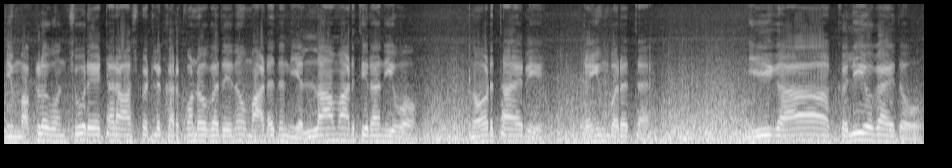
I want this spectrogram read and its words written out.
ನಿಮ್ಮ ಮಕ್ಳಿಗೆ ಒಂಚೂರು ಏಟಾರ ಹಾಸ್ಪಿಟ್ಲಿಗೆ ಕರ್ಕೊಂಡು ಹೋಗೋದೇನೋ ಮಾಡೋದನ್ನು ಎಲ್ಲ ಮಾಡ್ತೀರಾ ನೀವು? ನೋಡ್ತಾ ಇರಿ, ಟೈಮ್ ಬರುತ್ತೆ. ಈಗ ಕಲಿಯುಗ ಇದು.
